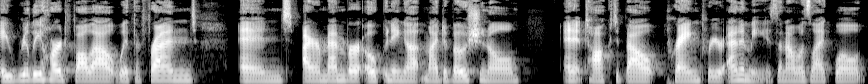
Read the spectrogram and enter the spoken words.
a really hard fallout with a friend, and I remember opening up my devotional and it talked about praying for your enemies. And I was like, well,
